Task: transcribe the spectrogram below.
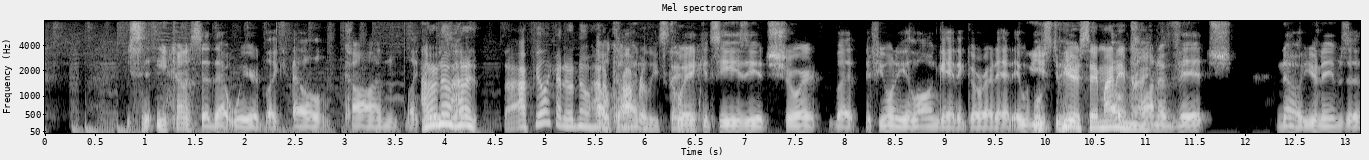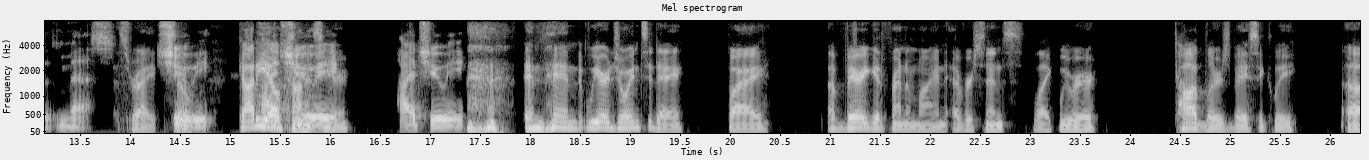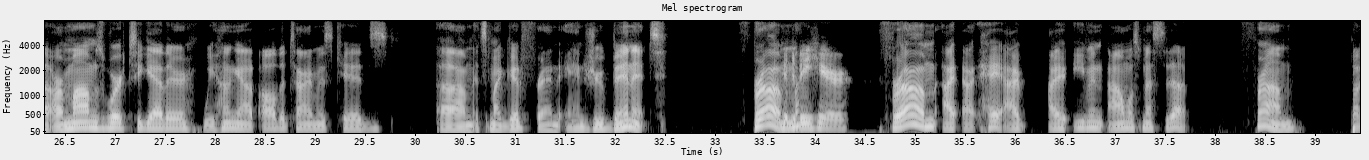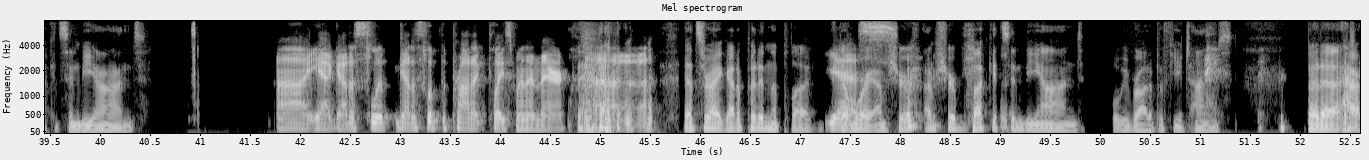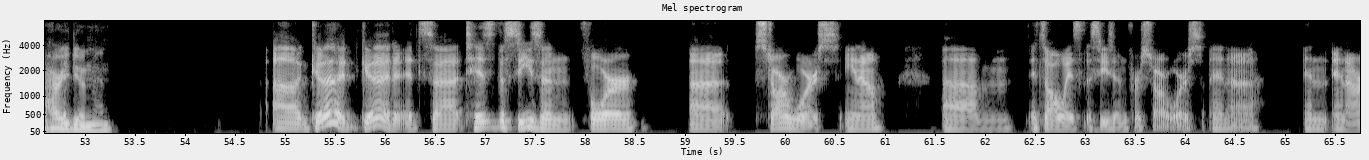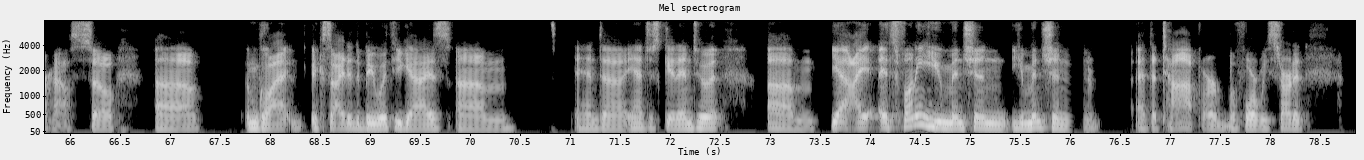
You, said, you kind of said that weird, like El Con. Like I don't know how a- to. I feel like I don't know how to properly It's say. quick, it's easy, it's short. But if you want to elongate it, go right ahead. It Well, used to here, be say my name right. Elkonovich. No, your name's a mess. That's right. So, Chewy. Gadi Hi, Elcon is Chewy. here, Hi, Chewy. and then we are joined today by a very good friend of mine. Ever since like we were toddlers, basically. Uh, our moms worked together. We hung out all the time as kids. Um, it's my good friend Andrew Bennett from Good to be here. from I, I hey I I even I almost messed it up from Buckets and Beyond. Uh yeah, gotta slip gotta slip the product placement in there. Uh, That's right. Got to put in the plug. Don't worry. I'm sure. I'm sure Buckets and Beyond will be brought up a few times. But uh, how how are you doing, man? uh good, good. It's uh tis the season for uh Star Wars, you know. Um it's always the season for Star Wars in uh in in our house. So uh I'm glad excited to be with you guys. Um and uh yeah, just get into it. Um yeah, I it's funny you mentioned you mentioned at the top or before we started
